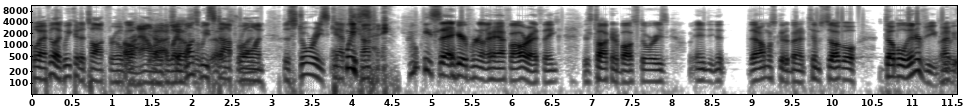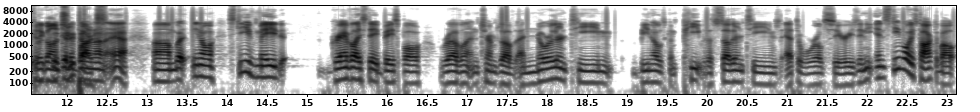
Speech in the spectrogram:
Boy, I feel like we could have talked for over Oh, an hour. gosh, the way that was- once we stopped rolling, the stories kept we, coming. we sat here for another half hour, I think, just talking about stories. And that almost could have been a Tim Selgo double interview. Right, we could have gone could two have gone parts. on, yeah. Um, but you know, Steve made Grand Valley State baseball relevant in terms of a northern team being able to compete with the southern teams at the World Series. And, and Steve always talked about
